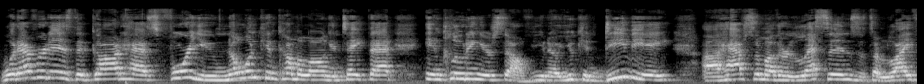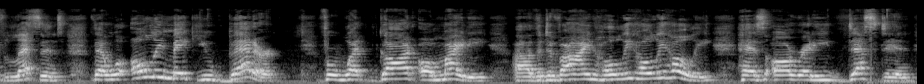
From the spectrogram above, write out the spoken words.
whatever it is that God has for you, no one can come along and take that, including yourself. You know, you can deviate, uh, have some other lessons, some life lessons that will only make you better for what God Almighty, uh, the divine, holy, holy, holy, has already destined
